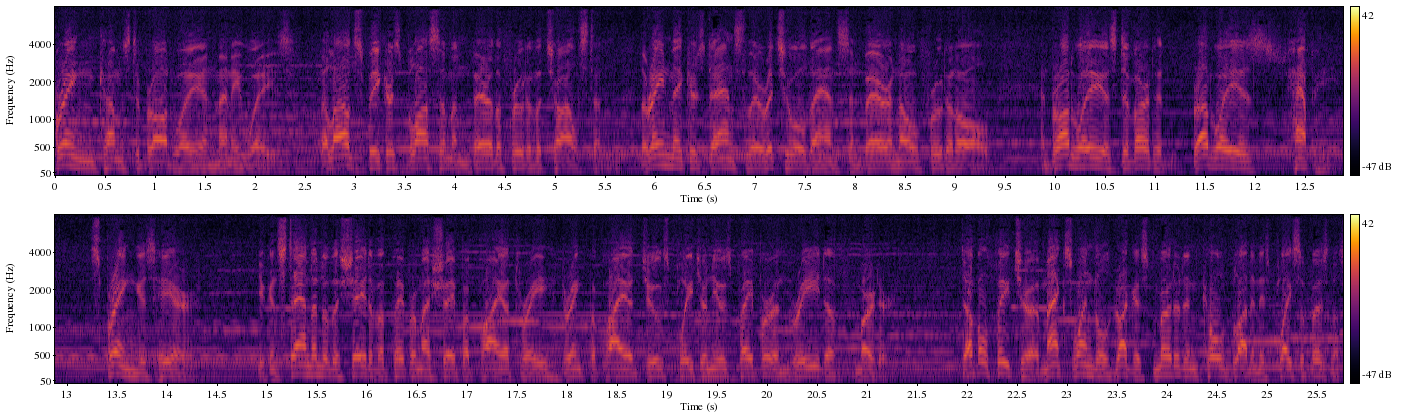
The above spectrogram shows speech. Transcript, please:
Spring comes to Broadway in many ways. The loudspeakers blossom and bear the fruit of the Charleston. The rainmakers dance their ritual dance and bear no fruit at all. And Broadway is diverted. Broadway is happy. Spring is here. You can stand under the shade of a paper mache papaya tree, drink papaya juice, pleat your newspaper, and read of murder. Double feature Max Wendell, druggist, murdered in cold blood in his place of business.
